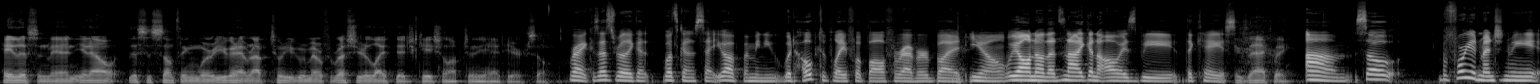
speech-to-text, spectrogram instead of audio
hey, listen, man, you know, this is something where you're going to have an opportunity to remember for the rest of your life the educational opportunity you had here. So right, because that's really good, what's going to set you up. I mean, you would hope to play football forever, but you know, we all know that's not going to always be the case. Exactly. Um. So before you had mentioned me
